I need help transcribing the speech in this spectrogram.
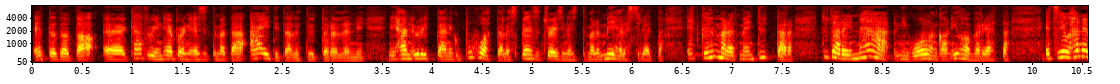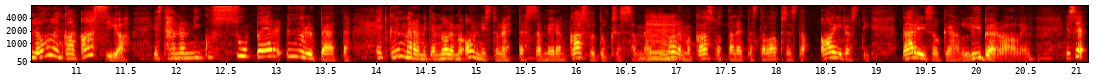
että tota, Catherine Hepburnin esittämä tämä äiti tälle tyttärelle, niin, niin hän yrittää niinku puhua tälle Spencer Tracyn esittämälle miehelle silleen, että etkö ymmärrä, että meidän tytär, tytär ei näe niinku ollenkaan ihonväriä, että, että se ei ole hänelle ollenkaan asia. Ja sitten hän on niinku super ylpeä, että etkö ymmärrä, miten me olemme onnistuneet tässä meidän kasvatuksessamme. Mm. Että me olemme kasvattaneet tästä lapsesta aidosti värisokean liberaalin. Ja se,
